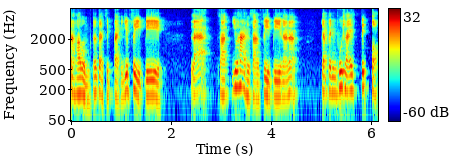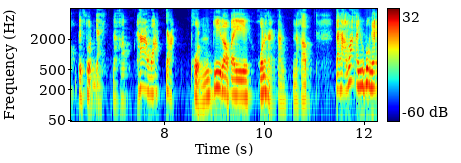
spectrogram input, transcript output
นะครับผมตั้งแต่ 18ถึง24 ปี และ25ถึง34 ปีนั้นอะจะเป็นผู้ใช้ TikTok เป็นส่วนใหญ่นะครับ ถ้าวัดจากผลที่เราไปค้นหากันนะครับ แต่ถามว่าอายุพวกเนี้ย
